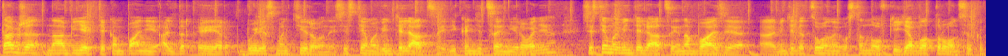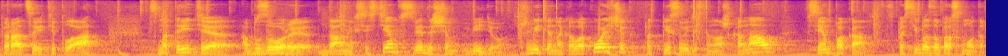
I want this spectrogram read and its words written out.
Также на объекте компании Alder Air были смонтированы система вентиляции и кондиционирования, система вентиляции на базе э, вентиляционной установки Яблотрон с рекуперацией тепла, Смотрите обзоры данных систем в следующем видео. Жмите на колокольчик, подписывайтесь на наш канал. Всем пока. Спасибо за просмотр.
